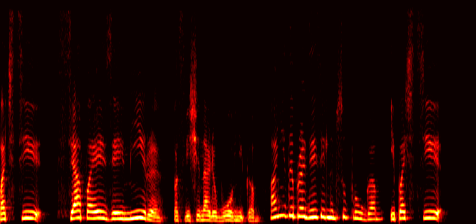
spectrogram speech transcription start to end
Почти Вся поэзия мира посвящена любовникам, а не добродетельным супругам, и почти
